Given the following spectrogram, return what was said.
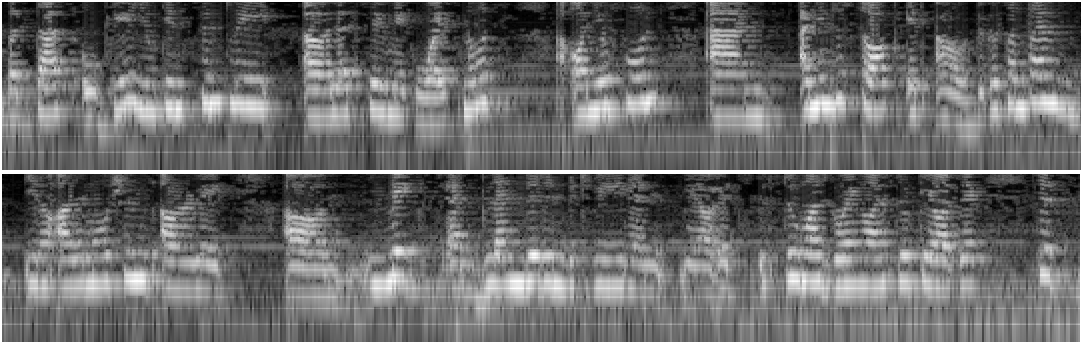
but that's okay. You can simply, uh, let's say, make voice notes uh, on your phone and I mean, just talk it out because sometimes, you know, our emotions are like um, mixed and blended in between and, you know, it's, it's too much going on, it's too chaotic. So it's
